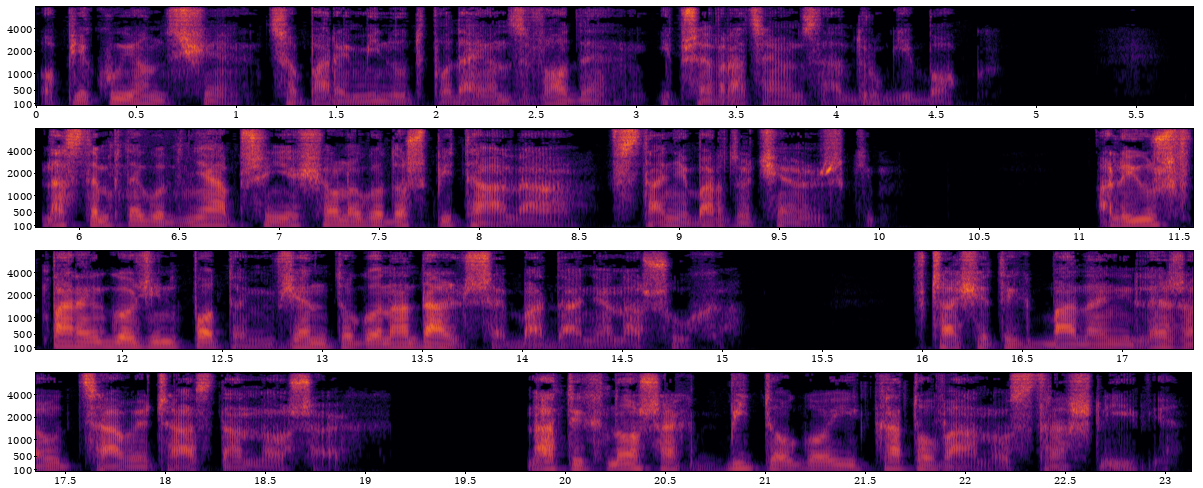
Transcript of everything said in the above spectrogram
opiekując się co parę minut podając wodę i przewracając na drugi bok. Następnego dnia przyniesiono go do szpitala w stanie bardzo ciężkim, ale już w parę godzin potem wzięto go na dalsze badania na szucha. W czasie tych badań leżał cały czas na noszach. Na tych noszach bito go i katowano straszliwie.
